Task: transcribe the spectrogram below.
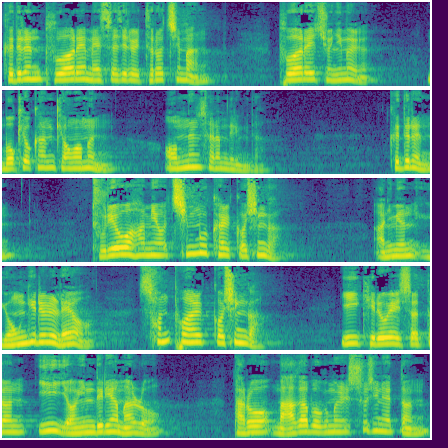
그들은 부활의 메시지를 들었지만 부활의 주님을 목격한 경험은 없는 사람들입니다. 그들은 두려워하며 침묵할 것인가? 아니면 용기를 내어 선포할 것인가? 이 기로에 있었던 이 여인들이야말로 바로 마가복음을 수신했던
